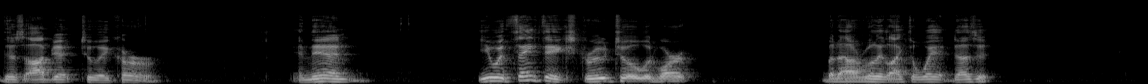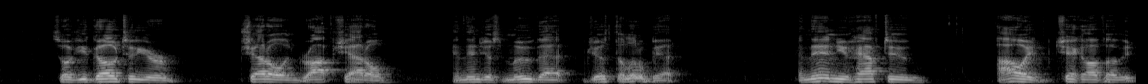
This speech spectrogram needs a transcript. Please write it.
this object to a curve. And then you would think the extrude tool would work, but I don't really like the way it does it. So if you go to your shadow and drop shadow, and then just move that just a little bit, and then you have to, I always check off of it,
